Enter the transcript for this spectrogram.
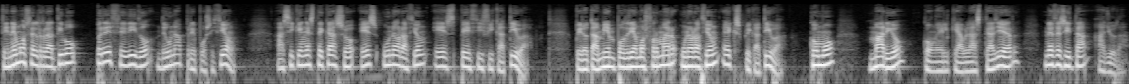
Tenemos el relativo precedido de una preposición, así que en este caso es una oración especificativa, pero también podríamos formar una oración explicativa como Mario, con el que hablaste ayer, necesita ayuda.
